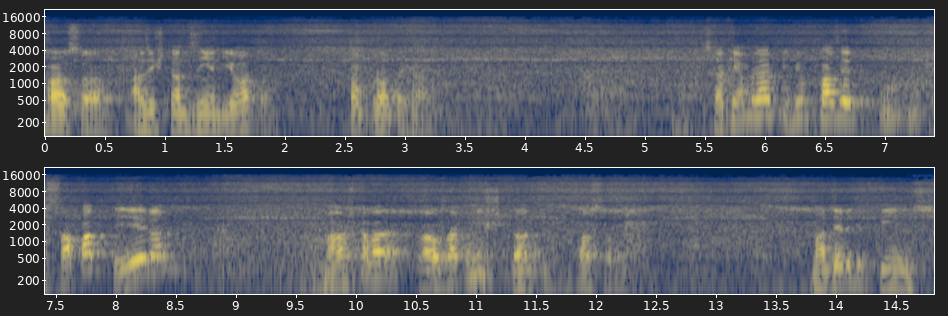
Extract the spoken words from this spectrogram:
Olha só, as estandezinhas de ontem estão prontas já. Isso aqui a mulher pediu para fazer sapateira. Mas acho que ela vai usar como estante. Olha só. Madeira de pinos.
